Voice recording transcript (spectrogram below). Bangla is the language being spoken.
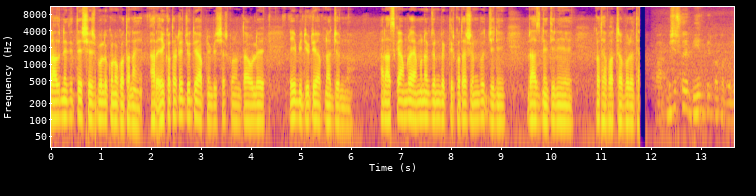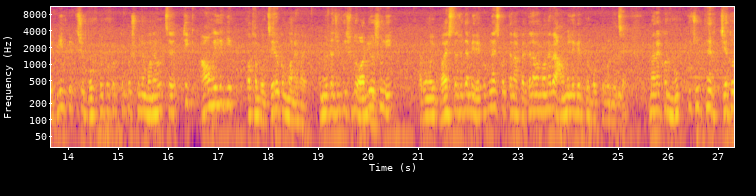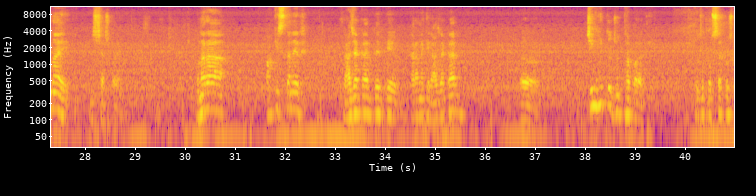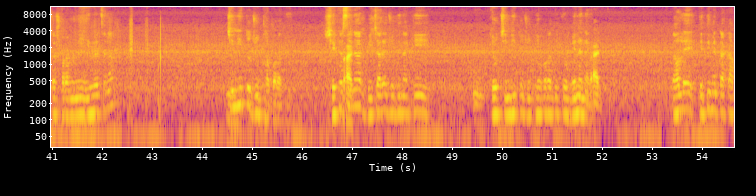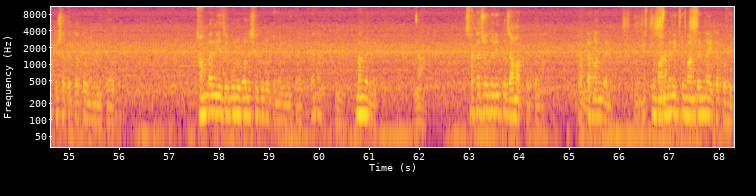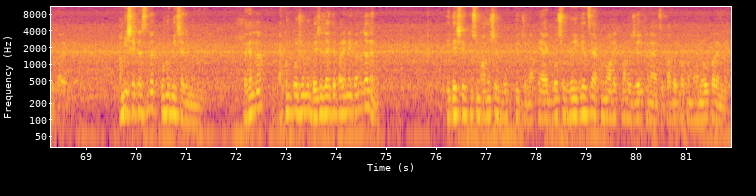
রাজনীতিতে শেষ বলে কোনো কথা নাই। আর এই কথাটি যদি আপনি বিশ্বাস করেন, তাহলে এই ভিডিওটি আপনার জন্য। আর আজকে আমরা এমন একজন ব্যক্তির কথা শুনব, যিনি রাজনীতি নিয়ে কথাবার্তা বলে থাকেন। বিশেষ করে বিএনপির কথা বলি। বিএনপির কিছু বক্তব্য বক্তব্য শুনে মনে হচ্ছে ঠিক আওয়ামী লীগের কথা বলছে, এরকম মনে হয়। আমি ওটা যদি শুধু অডিও শুনি এবং ওই ভয়েসটা যদি আমি রেকগনাইজ করতে না পারি, তাহলে আমার মনে হবে আওয়ামী লীগের কেউ বক্তব্য দিচ্ছে। ওনারা এখন মুক্তিযুদ্ধের চেতনায় বিশ্বাস করেন। ওনারা পাকিস্তানের রাজাকারদেরকে তারা নাকি রাজাকার চিহ্নিত যুদ্ধাপরাধী। ওই যে পোস্টার পোস্টার সরানো নিয়ে ই হয়েছে না? চিহ্নিত যুদ্ধাপরাধী। শেখ হাসিনার বিচারে যদি নাকি কেউ চিহ্নিত যুদ্ধাপরাধী কেউ মেনে নেয় তাহলে এতিমের টাকা আত্মসাতেরটা তো মেনে নিতে হবে। খাম্বা নিয়ে যেগুলো বলে সেগুলো তো মেনে নিতে হবে তাই না? মানবেন না। না। শাখা চৌধুরী তো জামাত করতো না। তারটা মানবেন। একটু মানবেন একটু মানবেন না এটা তো হতে পারে আমি শেখ হাসিনার কোনো বিচারই মানি না। দেখেন না এখন পর্যন্ত দেশে যাইতে পারি না কেন জানেন? এই দেশের কিছু মানুষের মুক্তির জন্য। আপনি এক বছর হয়ে গিয়েছে এখনও অনেক মানুষ জেলখানায় আছে তাদের কথা মনেও করেন নাই।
